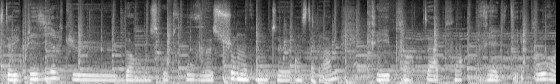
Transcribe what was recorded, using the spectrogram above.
C'est avec plaisir que ben, on se retrouve sur mon compte euh, Instagram créer.ta.réalité pour euh,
